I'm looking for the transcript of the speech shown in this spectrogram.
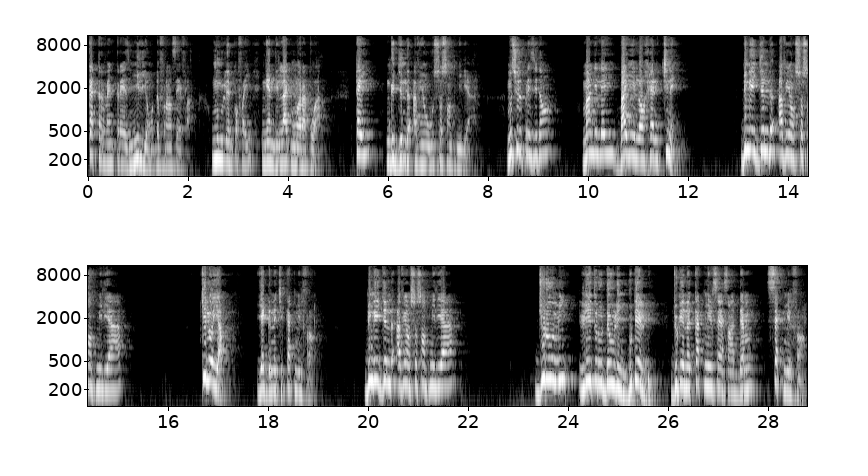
93 millions de francs CFA. Mënu leen ko fay ngeen di laaj moratoire. Tey nga jënd avion wu 60 milliards. Monsieur le président maa ngi lay bàyyi loo xel ci ne bi ngay jënd avion 60 milliards kilo yàpp yegg na ci 4000 francs. Bi ngay jënd avion 60 milliards juróomi litre dëwliñ butéel bi jóge na 4500 dem 7000 francs.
